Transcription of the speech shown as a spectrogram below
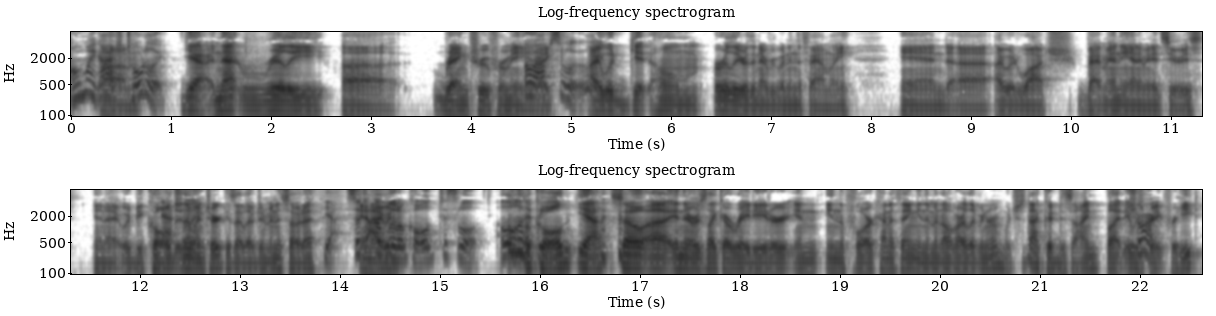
Oh my gosh, Um, totally. Yeah, and that really uh, rang true for me. Oh, like, absolutely. I would get home earlier than everyone in the family, and uh, I would watch Batman the animated series, and it would be cold in the winter because I lived in Minnesota. Yeah. So and a I would- little cold, just a little, a a little, little cold, yeah. So, uh, and there was like a radiator in in the floor kind of thing in the middle of our living room, which is not good design, but it was great for heat.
